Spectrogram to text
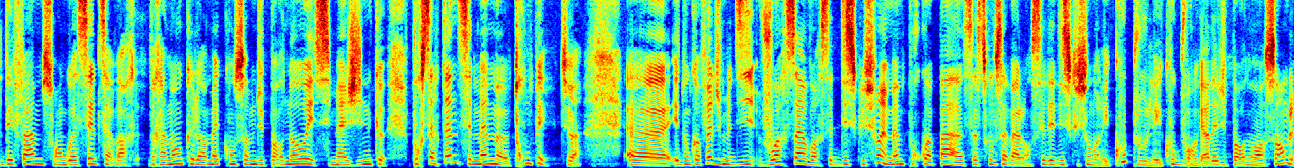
des femmes sont angoissées de savoir vraiment que leur mec consomme du porno et s'imaginent que, pour certaines, c'est même euh, trompé, tu vois. Euh, et donc, en fait, je me dis, voir ça, voir cette discussion, et même pourquoi pas, ça se trouve, ça va lancer des discussions dans les couples où les couples vont regarder du porno ensemble.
